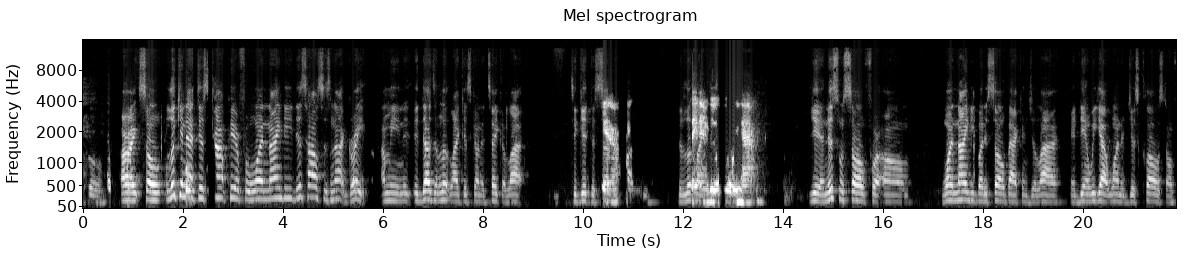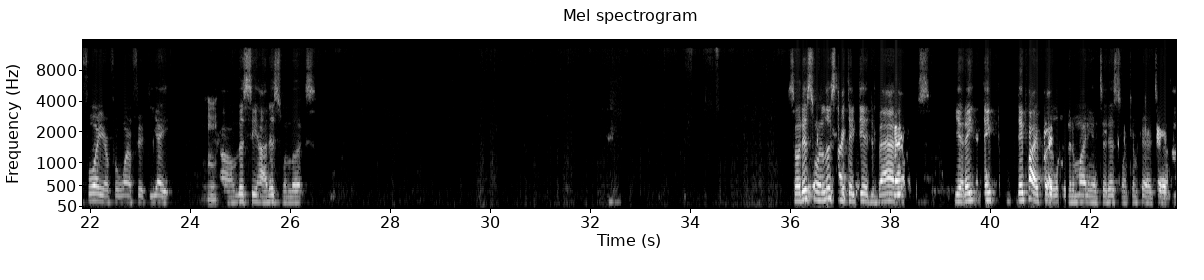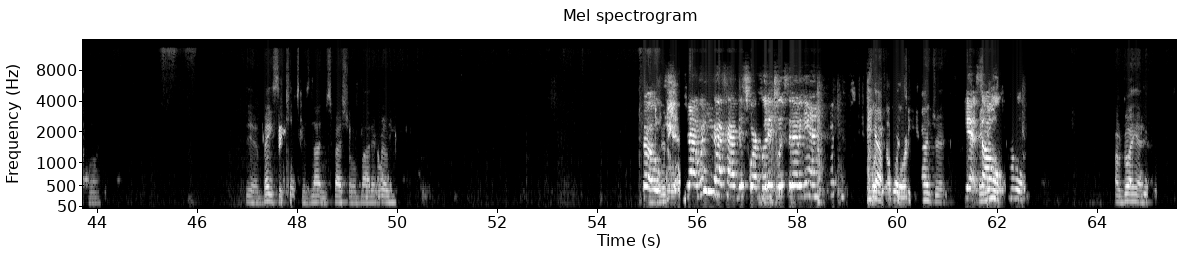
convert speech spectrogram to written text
cool. All right. So looking at this comp here for 190, this house is not great. I mean, it, it doesn't look like it's going to take a lot to get the Yeah. to look They like didn't do it what we had. Yeah, and this one sold for um 190, but it sold back in July. And then we got one that just closed on Foyer for 158. Mhm. Um, let's see how this one looks. So this one looks like they did the bathrooms. Yeah, they they they probably put a little bit of money into this one compared to the other one. Yeah, basic kitchen is nothing special about it, really. So, John, where do you guys have this square footage listed at again? He got fourteen hundred. Yeah, so Oh, go ahead.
